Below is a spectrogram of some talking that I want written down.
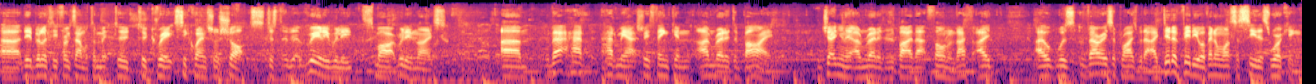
uh, the ability, for example, to, to to create sequential shots, just really, really smart, really nice. Um, that had had me actually thinking I'm ready to buy. Genuinely, I'm ready to buy that phone, and I, I, I was very surprised with that. I did a video. If anyone wants to see this working,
